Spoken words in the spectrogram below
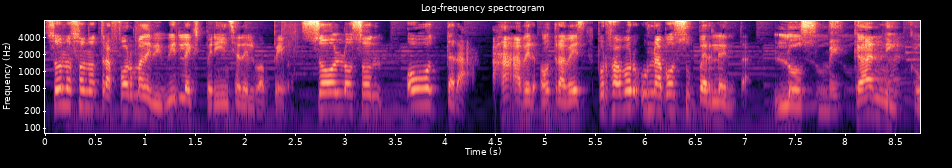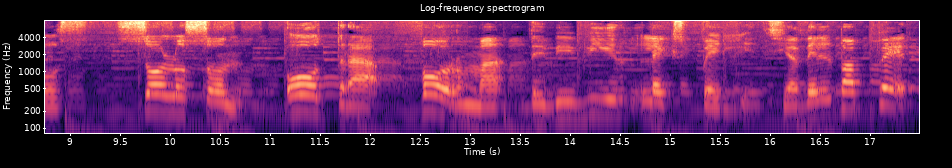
solo son otra forma de vivir la experiencia del vapeo, solo son otra. Ajá, a ver, otra vez, por favor, una voz súper lenta. Los mecánicos solo son otra forma de vivir la experiencia del vapeo.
